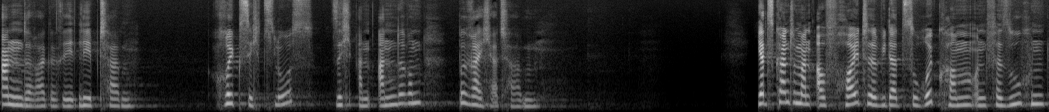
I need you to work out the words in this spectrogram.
anderer gelebt haben, rücksichtslos sich an anderen bereichert haben. Jetzt könnte man auf heute wieder zurückkommen und versuchen,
